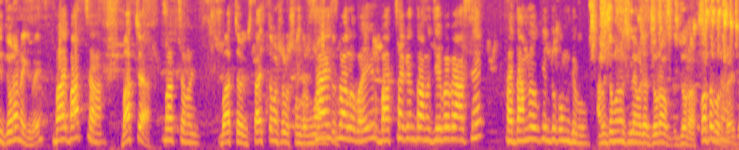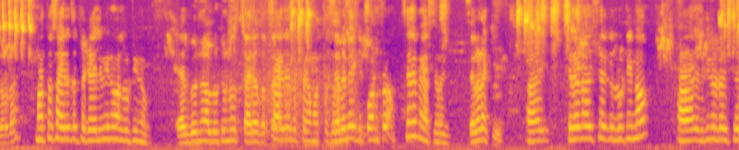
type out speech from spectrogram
কি জোড়া নাকি ভাই? ভাই বাচ্চা। বাচ্চা? বাচ্চা ভাই। বাচ্চা সাইজ তো আসলে সুন্দর সাইজ ভালো ভাই বাচ্চা কিন্তু আমি যেভাবে আছে দামেও কিন্তু কম দেবো। আমি তো মনে হচ্ছিলাম এটা জোড়া জোড়া। কত পড়বে জোড়াটা? মাত্র চার হাজার টাকা এলবিনো আর লুটিনো এলবিনো আর লুটিনো চার হাজার চার হাজার টাকা মাত্র ছেলে মেয়ে কি কনফার্ম ছেলে মেয়ে আছে ভাই। ছেলেটা কি? ছেলেটা হচ্ছে লুটিনো আর এলবিনোটা হচ্ছে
